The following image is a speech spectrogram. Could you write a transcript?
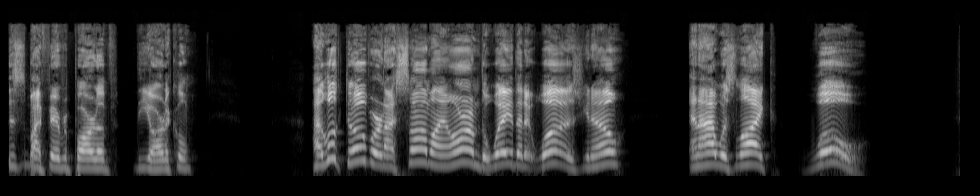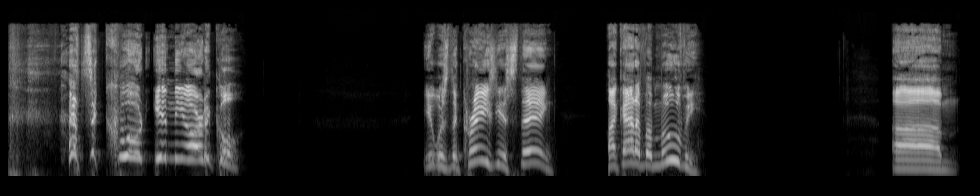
This is my favorite part of the article. I looked over and I saw my arm the way that it was, you know, and I was like, whoa. That's a quote in the article. It was the craziest thing, like out of a movie. Um,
